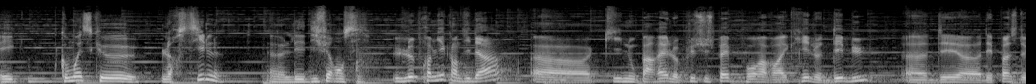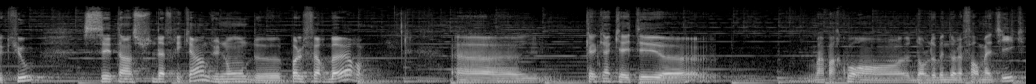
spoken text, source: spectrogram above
et comment est-ce que leur style les différencie? Le premier candidat qui nous paraît le plus suspect pour avoir écrit le début des, des postes de Q, c'est un Sud-Africain du nom de Paul Ferber quelqu'un qui a été euh, un parcours dans le domaine de l'informatique,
